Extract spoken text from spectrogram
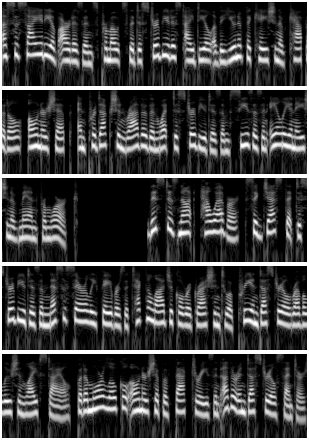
A society of artisans promotes the distributist ideal of the unification of capital, ownership, and production rather than what distributism sees as an alienation of man from work. This does not, however, suggest that distributism necessarily favors a technological regression to a pre-industrial revolution lifestyle, but a more local ownership of factories and other industrial centers.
